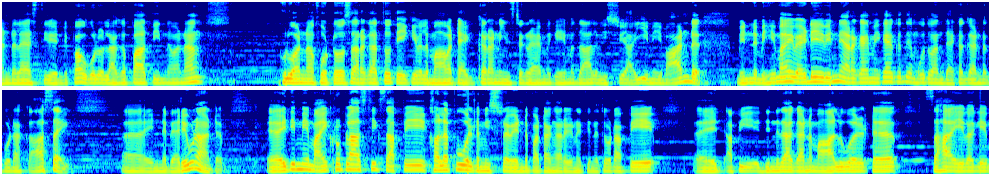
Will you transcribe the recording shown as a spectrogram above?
අන්ඩ ලස්තිවෙන්න පා ගොල ලඟපාතින්නවනම් පුළුවන් ෆොට සරගත් ඒකවල ම ටක් කරන ඉස්ට්‍රග්‍රම හෙම දාල විශ්වයි මේ බාන්ඩ මෙන්න මෙහමයි වැඩේ වෙන්න. අරකම එකකත මුතුවන් දැක ගන්න ගොඩක් ආසයි. එන්න බැරිවුණට ඉති මේ මයිකෝපලාස්ටික්ස් අපේ කලපුවලට මිශ්‍රවෙන්ට පටන් අරගෙන තින තොට අපේ අපි දිනදා ගන්න මාළුවලට සහ ඒ වගේ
